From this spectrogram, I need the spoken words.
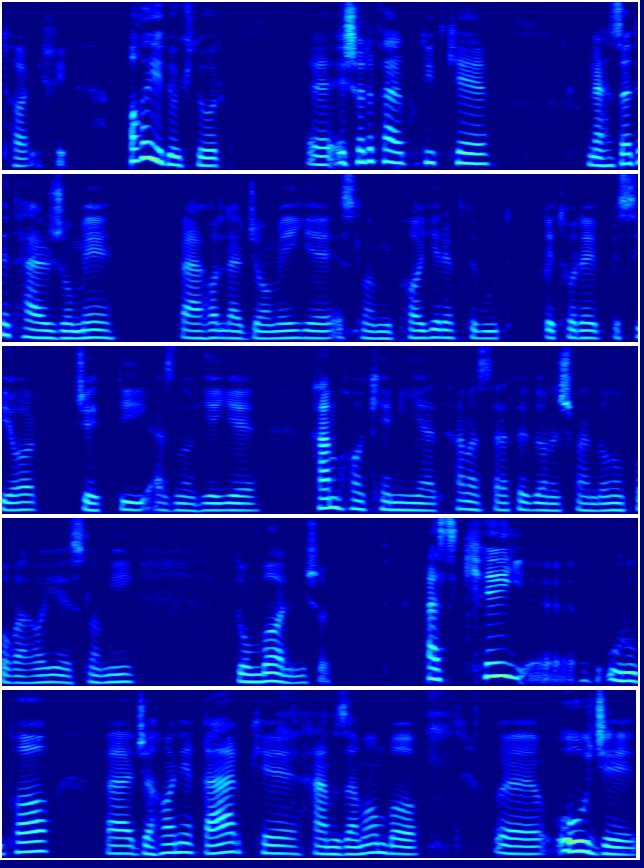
تاریخی. آقای دکتر اشاره فرمودید که نهضت ترجمه به حال در جامعه اسلامی پا گرفته بود. به طور بسیار جدی از ناحیه هم حاکمیت هم از طرف دانشمندان و فقهای اسلامی دنبال می‌شد. از کی اروپا و جهان غرب که همزمان با اوج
